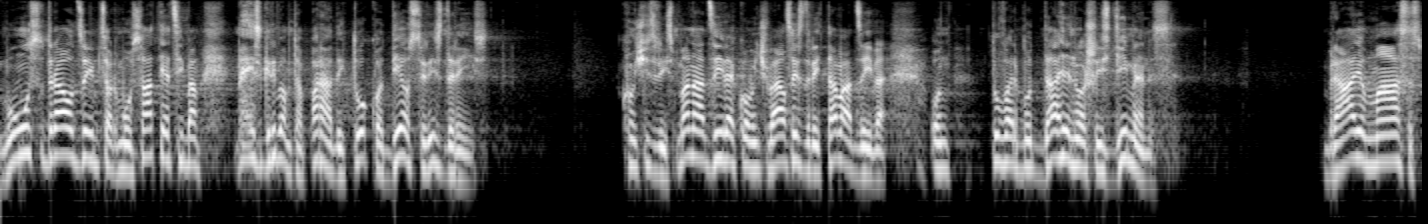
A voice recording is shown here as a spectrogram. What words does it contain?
mūsu draudzību, caur mūsu attiecībām, mēs gribam tev parādīt to, ko Dievs ir izdarījis. Ko viņš izdarīs manā dzīvē, ko viņš vēlas izdarīt tavā dzīvē. Un tu vari būt daļa no šīs ģimenes. Brāļi un māsas.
